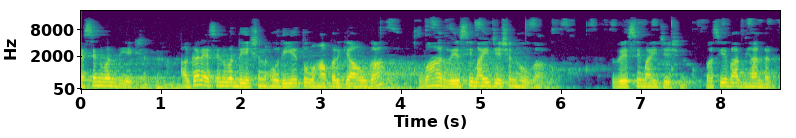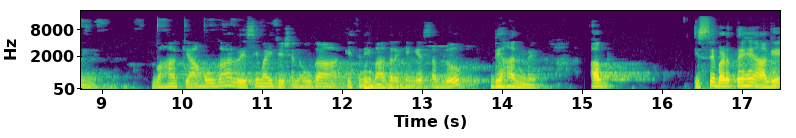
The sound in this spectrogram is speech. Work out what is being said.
एस एन वन रिएक्शन अगर एस एन वन रिएक्शन हो रही है तो वहाँ पर क्या होगा? वहाँ रेसिमाइजेशन होगा. रेसिमाइजेशन बस ये बात ध्यान रखनी है. वहाँ क्या होगा? रेसिमाइजेशन होगा. इतनी बात रखेंगे सब लोग ध्यान में. अब इससे बढ़ते हैं आगे.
